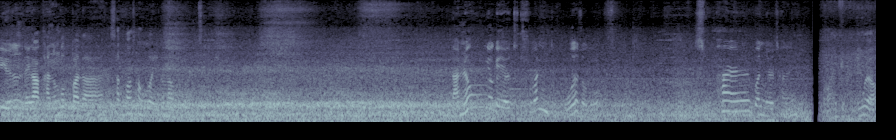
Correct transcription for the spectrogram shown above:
요즘 내가 가는 곳마다 사건 사고가 일어나고 있지. 남영역에 열차 출발인데 뭐야 저거? 18번 열차네. 와 이게 뭐야?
